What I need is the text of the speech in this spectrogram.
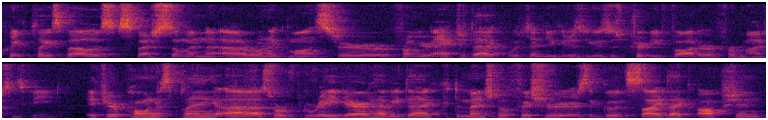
quick play spells special summon a Runick monster from your extra deck, which then you can just use as tribute fodder for Majesty's Fiend. If your opponent is playing a sort of graveyard heavy deck, Dimensional Fissure is a good side deck option.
